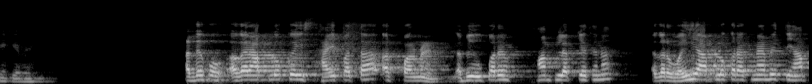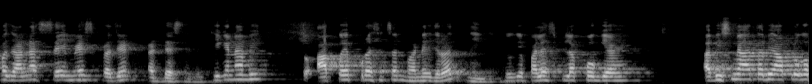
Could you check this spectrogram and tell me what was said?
ठीक है भाई। अब देखो, अगर आप लोग को स्थायी पता और परमानेंट अभी ऊपर फॉर्म फिलअप किए थे ना, अगर वही आप लोग को रखना है तो यहाँ पर जाना सेम एज प्रेजेंट एड्रेस है ठीक है ना अभी तो आपको ये पूरा सेक्शन भरने की ज़रूरत नहीं है, क्योंकि पहले से फिलअप हो गया है। अब इसमें आता भी आप लोग को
